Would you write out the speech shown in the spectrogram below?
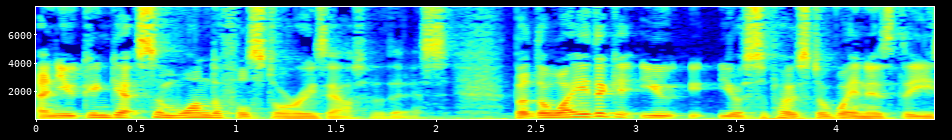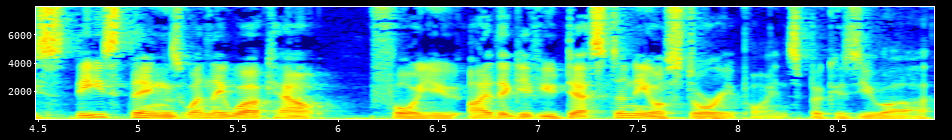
and you can get some wonderful stories out of this. But the way that you you're supposed to win is these these things when they work out for you either give you destiny or story points because you are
